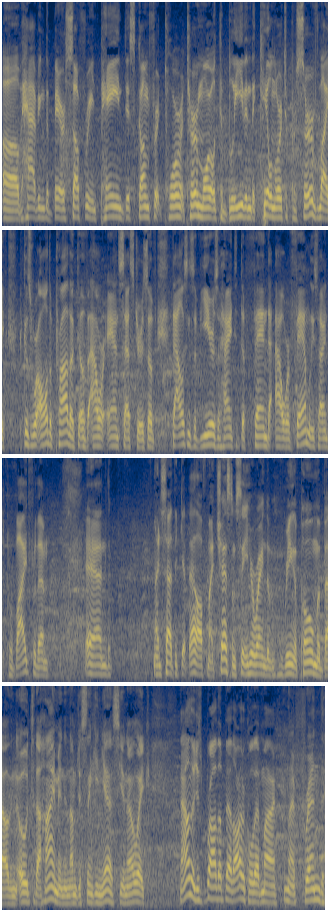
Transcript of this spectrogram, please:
of having the bear suffering, pain, discomfort, tor- turmoil to bleed and to kill in order to preserve life because we're all the product of our ancestors, of thousands of years of having to defend our families, having to provide for them. And I just had to get that off my chest. I'm sitting here writing, the, reading a poem about an ode to the hymen, and I'm just thinking, yes, you know, like I don't know, just brought up that article that my my friend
